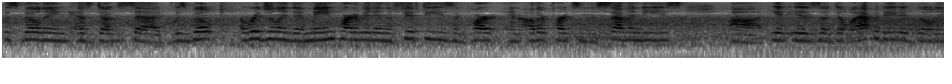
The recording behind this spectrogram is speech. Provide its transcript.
this building, as Doug said, was built originally the main part of it in the 50s and part and other parts in the 70s. Uh, it is a dilapidated building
